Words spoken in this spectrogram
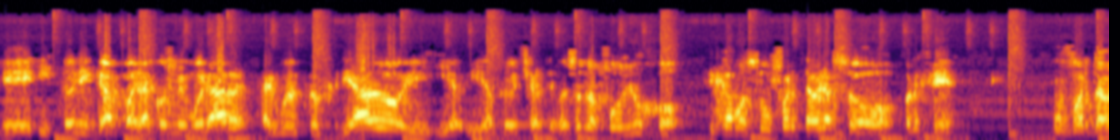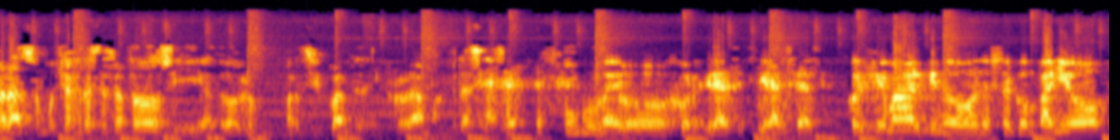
eh, histórica para conmemorar algún otro feriado y, y aprovecharte. Nosotros fue un lujo. Dejamos un fuerte abrazo, Jorge. Un fuerte abrazo, muchas gracias a todos y a todos los participantes del programa. Gracias. Un gusto, Jorge. Gracias, gracias. Jorge Mal, que nos acompañó.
